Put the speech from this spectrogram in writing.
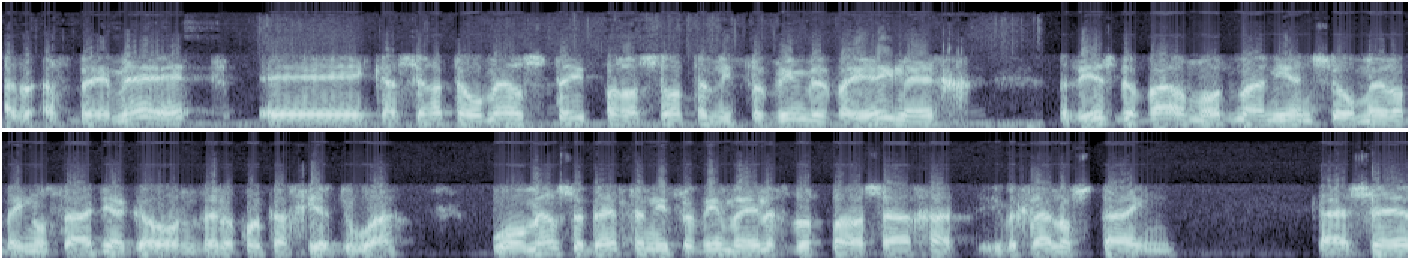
אז, אז באמת, אה, כאשר אתה אומר שתי פרשות על ניצבים ווילך, אז יש דבר מאוד מעניין שאומר רבינו סעדיה גאון, ולא כל כך ידוע. הוא אומר שבעצם ניצבים וילך זאת פרשה אחת, היא בכלל לא שתיים. כאשר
